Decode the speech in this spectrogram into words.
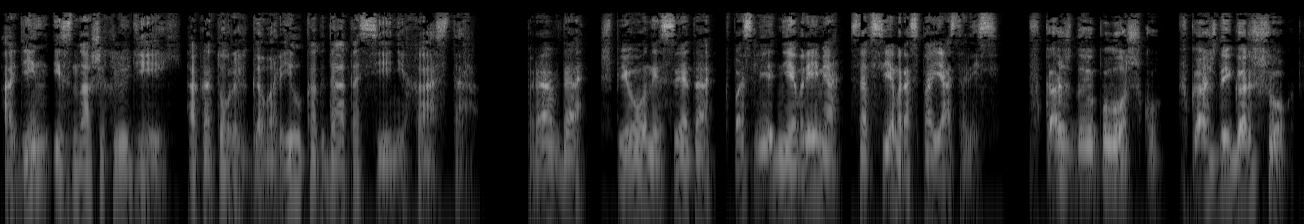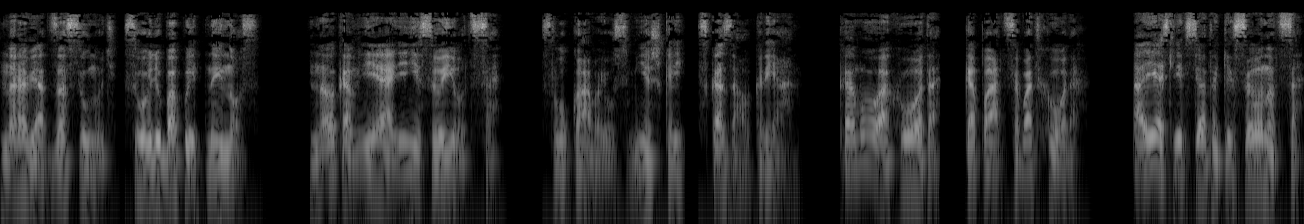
один из наших людей, о которых говорил когда-то Сени Хастер. Правда, шпионы Сета в последнее время совсем распоясались. В каждую плошку, в каждый горшок норовят засунуть свой любопытный нос. Но ко мне они не суются, с лукавой усмешкой сказал Криан. Кому охота копаться в отходах? А если все-таки сунутся,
